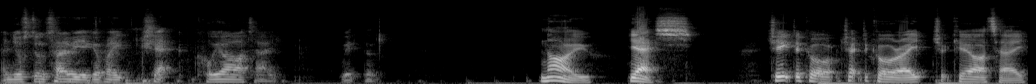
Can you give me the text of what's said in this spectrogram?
And you're still telling me you're going to play Czech Kouyaté with them. No. Yes. Check Doucouré, check Doucouré, check Kouyaté,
